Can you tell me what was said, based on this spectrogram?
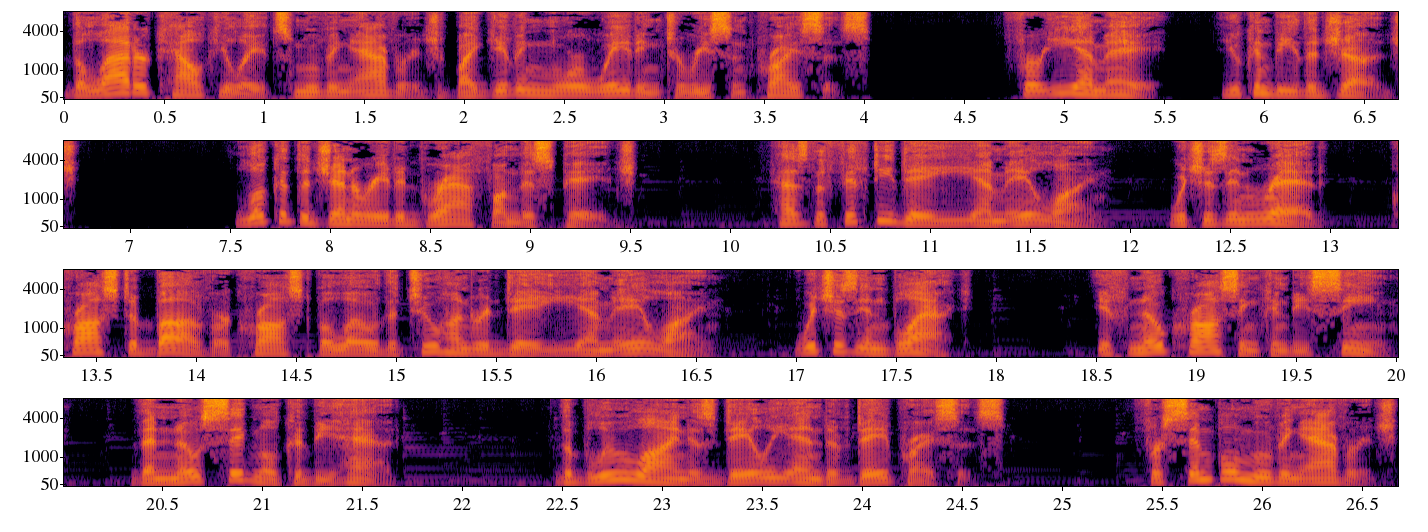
The latter calculates moving average by giving more weighting to recent prices. For EMA, you can be the judge. Look at the generated graph on this page. Has the 50-day EMA line, which is in red, crossed above or crossed below the 200-day EMA line, which is in black. If no crossing can be seen, then no signal could be had. The blue line is daily end-of-day prices. For simple moving average,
